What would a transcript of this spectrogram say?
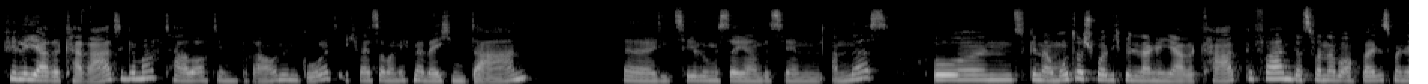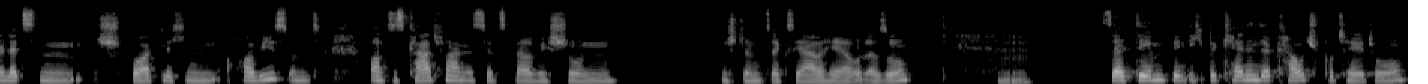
viele Jahre Karate gemacht, habe auch den braunen Gurt. Ich weiß aber nicht mehr, welchen Dan. Äh, die Zählung ist da ja ein bisschen anders. Und genau, Motorsport, ich bin lange Jahre Kart gefahren. Das waren aber auch beides meine letzten sportlichen Hobbys. Und auch das Kartfahren ist jetzt, glaube ich, schon bestimmt sechs Jahre her oder so. Mhm. Seitdem bin ich bekennende Couch Potato.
